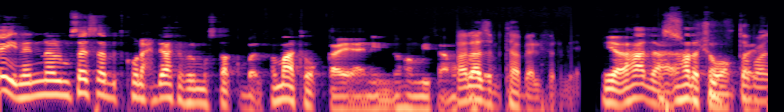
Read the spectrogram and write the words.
إي لأن المسلسل بتكون أحداثه في المستقبل فما أتوقع يعني إنهم يتعمقون فلازم تتابع الفيلم يعني. يا هذا هذا توقع طبعا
